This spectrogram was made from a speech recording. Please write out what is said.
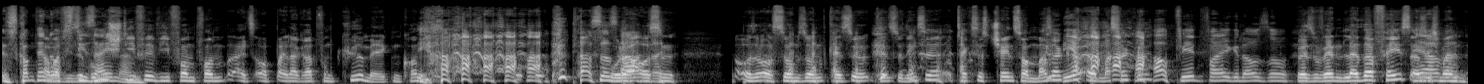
es kommt dann aber aufs diese Design an. Gummistiefel wie vom, vom, als ob einer gerade vom Kürmelken kommt. das ist Oder hart, aus, ein, also aus so, einem- so einem, kennst du, kennst du Dings hier? Texas Chainsaw Massacre? Äh, Massacre? auf jeden Fall, genau so. Also wenn Leatherface, also Ja, ich meine,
